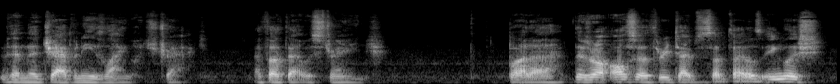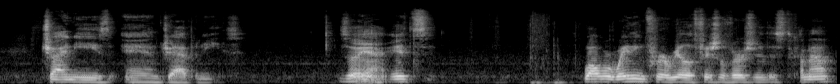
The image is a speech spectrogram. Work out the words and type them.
than the Japanese language track. I thought that was strange. But uh, there's also three types of subtitles: English, Chinese, and Japanese. So yeah, it's while we're waiting for a real official version of this to come out,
